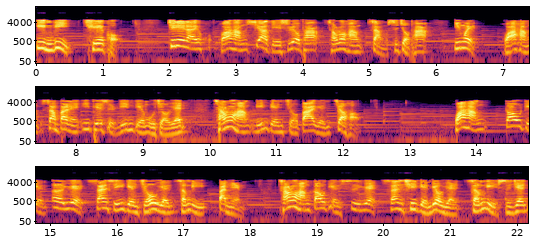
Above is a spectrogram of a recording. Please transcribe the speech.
运力缺口。今年来，华航下跌十六趴，长荣航涨十九趴。因为华航上半年 EPS 零点五九元，长荣航零点九八元较好。华航高点二月三十一点九五元，整理半年；长荣航高点四月三十七点六元，整理时间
